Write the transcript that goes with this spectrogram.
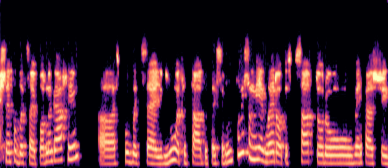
es nepublicēju pornogrāfiju. Uh, es publicēju ļoti tādu, teiksim, pavisam vieglu erotisku saturu, vienkārši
